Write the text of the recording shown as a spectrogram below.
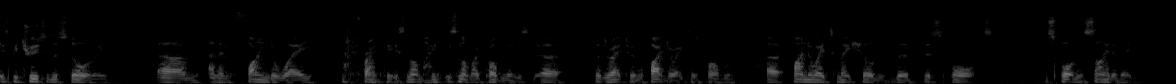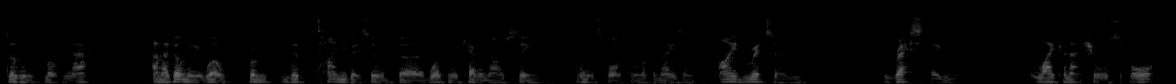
is be true to the story, um, and then find a way. Frankly, it's not my it's not my problem. It's uh, the director and the fight director's problem. Uh, find a way to make sure that the the sport, the sporting side of it doesn't look naff, and I don't think it will. From the tiny bits of uh, working with Kevin that I've seen, I think the sport's going to look amazing. I'd written wrestling like an actual sport,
